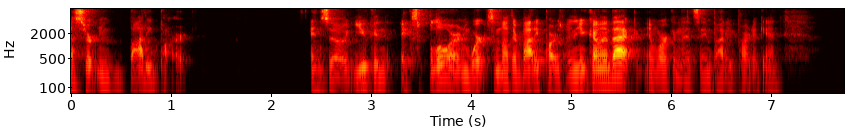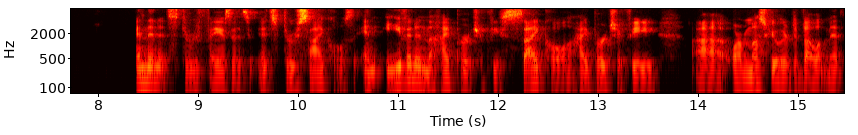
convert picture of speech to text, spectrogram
a certain body part. And so you can explore and work some other body parts, but then you're coming back and working that same body part again. And then it's through phases, it's through cycles. And even in the hypertrophy cycle, hypertrophy uh, or muscular development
